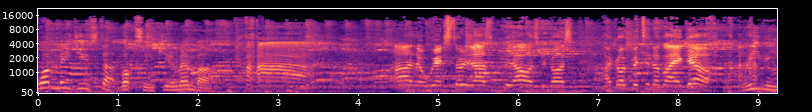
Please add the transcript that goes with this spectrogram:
what made you start boxing? Can you remember? Ah, the weird story. That's, that was because I got beaten up by a girl. Really?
